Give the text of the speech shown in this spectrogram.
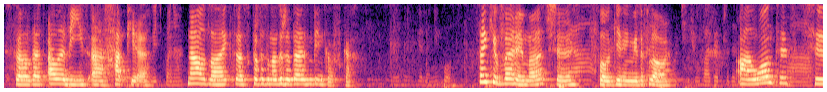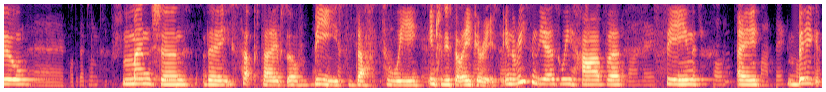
so that our bees are happier. Now I'd like to ask Professor Małgorzata Bieńkowska. udzielenie. Thank you very much uh, for giving me the floor. I wanted to mention the subtypes of bees that we introduced our apiaries. In recent years, we have uh, seen a big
